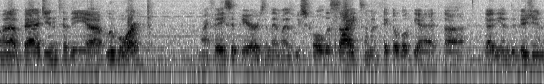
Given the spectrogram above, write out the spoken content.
I'm gonna badge into the uh, BlueBoard. My face appears, and then as we scroll the sites, I'm gonna take a look at uh, the IBM Division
